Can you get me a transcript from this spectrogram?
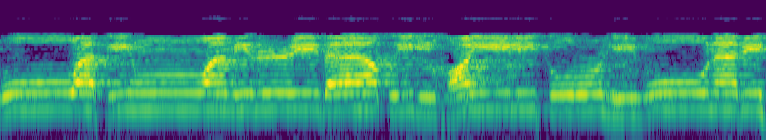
قوة ومن رباط الخيل ترهبون به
